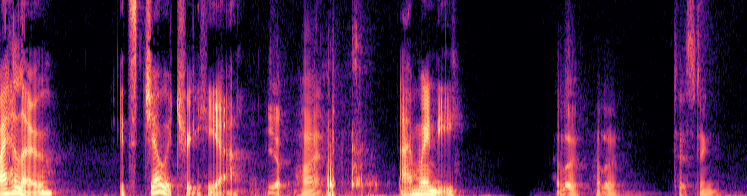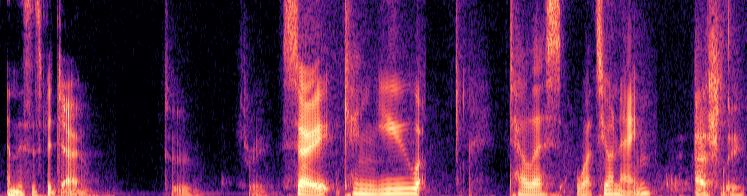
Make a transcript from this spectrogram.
Why, hello. It's Joetry here. Yep. Hi. I'm Wendy, Hello. Hello. Testing. and this is for Joe. Two, three. So, can you tell us what's your name? Ashley.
